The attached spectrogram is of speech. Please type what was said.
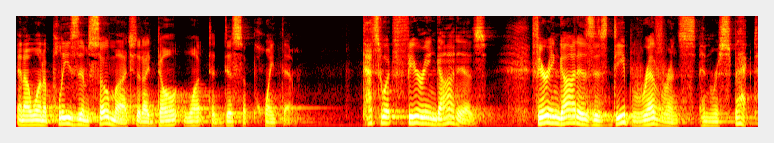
and I want to please them so much that I don't want to disappoint them. That's what fearing God is. Fearing God is this deep reverence and respect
